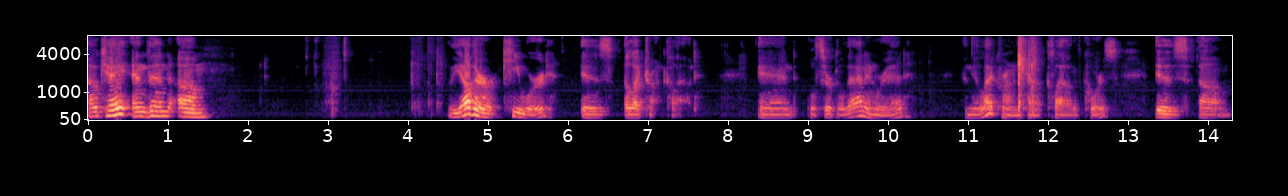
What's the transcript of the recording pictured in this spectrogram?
Okay, and then um, the other keyword is electron cloud. And we'll circle that in red. And the electron cloud, of course, is um,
